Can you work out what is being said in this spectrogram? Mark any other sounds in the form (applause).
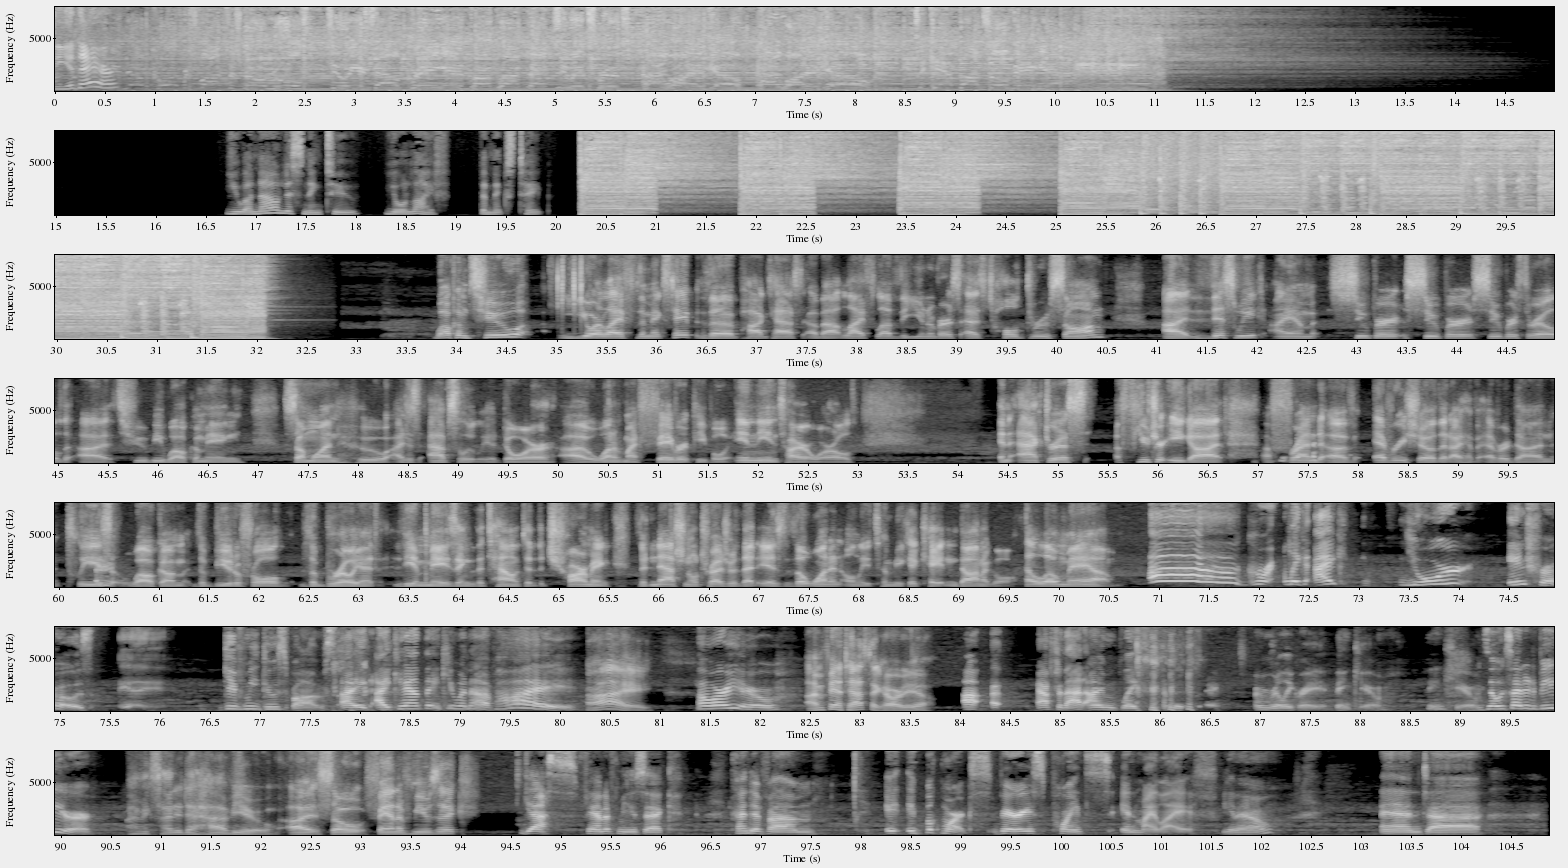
See you there. You are now listening to Your Life, the mixtape. Welcome to Your Life, the Mixtape, the podcast about life, love, the universe as told through song. Uh, this week, I am super, super, super thrilled uh, to be welcoming someone who I just absolutely adore, uh, one of my favorite people in the entire world, an actress, a future EGOT, a (laughs) friend of every show that I have ever done. Please welcome the beautiful, the brilliant, the amazing, the talented, the charming, the national treasure that is the one and only Tamika Katon Donegal. Hello, ma'am. Ah, great. Like I, your intros eh, give me goosebumps. I I can't thank you enough. Hi, Hi. how are you? I'm fantastic. How are you? Uh, uh, after that, I'm like. (laughs) I'm really great. Thank you. Thank you. I'm so excited to be here. I'm excited to have you. Uh, so, fan of music? Yes, fan of music. Kind of, um, it, it bookmarks various points in my life, you know? And uh,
